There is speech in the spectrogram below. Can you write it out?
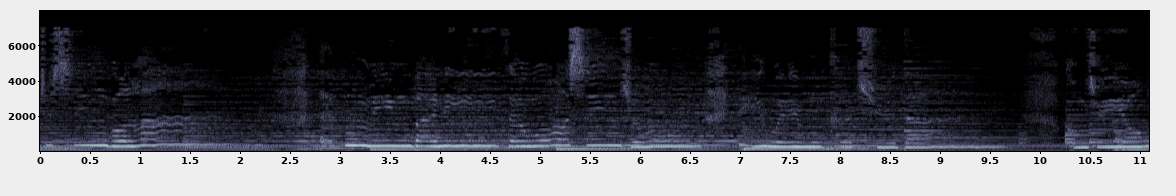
着醒过来，还不明白你在我心中地位无可取代，恐惧永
